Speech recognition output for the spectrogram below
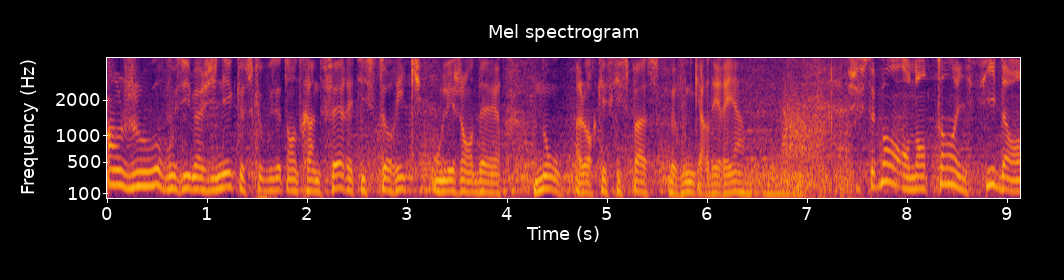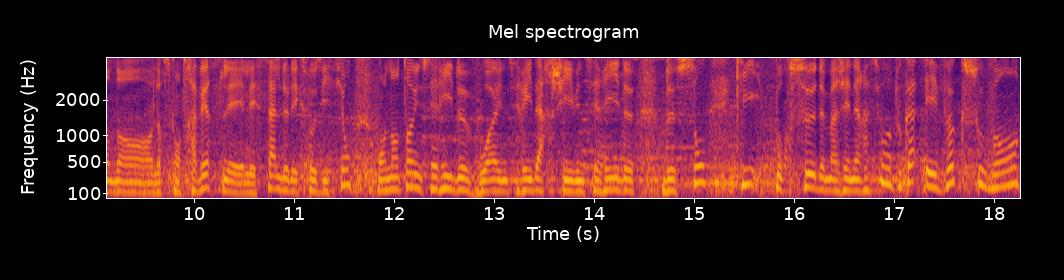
un jour vous imaginer que ce que vous êtes en train de faire est historique ou légendaire? Non. Alors qu'est-ce qui se passe? Mais vous ne gardez rien. Justement, on entend ici, dans, dans, lorsqu'on traverse les, les, salles de l'exposition, on entend une série de voix, une série d'archives, une série de, de, sons qui, pour ceux de ma génération en tout cas, évoquent souvent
